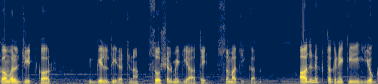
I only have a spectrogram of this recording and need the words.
ਕਮਲਜੀਤ ਕੌਰ, ਗਿੱਲ ਦੀ ਰਚਨਾ, ਸੋਸ਼ਲ ਮੀਡੀਆ ਅਤੇ ਸਮਾਜੀਕਰਨ। ਆਧੁਨਿਕ ਤਕਨੀਕੀ ਯੁੱਗ,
